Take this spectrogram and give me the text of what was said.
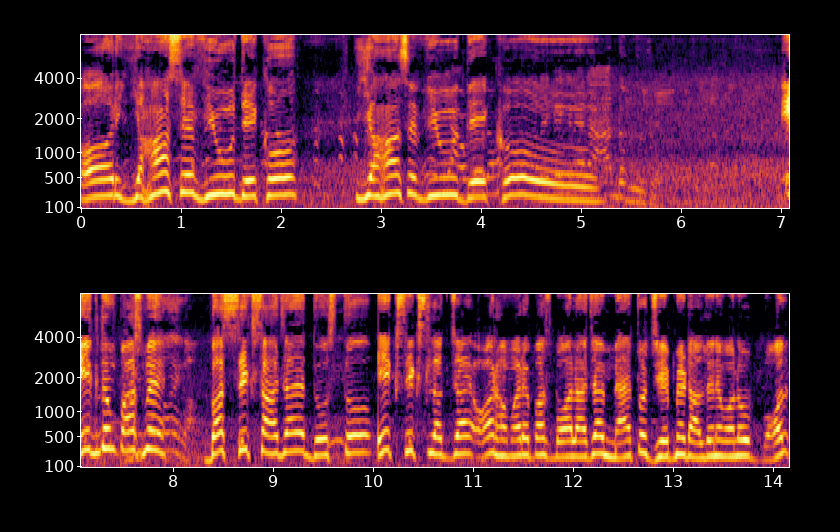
और यहाँ से व्यू देखो यहाँ से व्यू देखो। एकदम पास में बस सिक्स आ जाए दोस्तों एक सिक्स लग जाए और हमारे पास बॉल आ जाए। मैं तो जेब में डाल देने वाला हूँ बॉल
